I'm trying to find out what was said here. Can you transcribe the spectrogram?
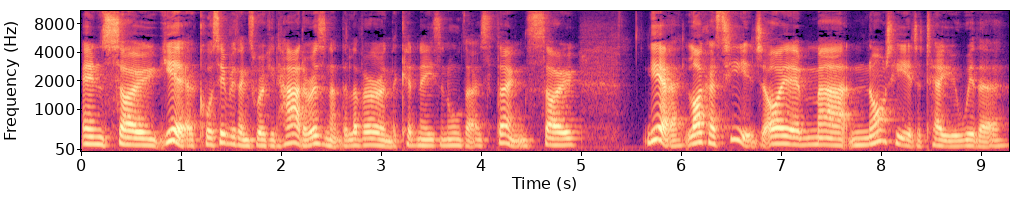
And so, yeah, of course, everything's working harder, isn't it? The liver and the kidneys and all those things. So, yeah, like I said, I am uh, not here to tell you whether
